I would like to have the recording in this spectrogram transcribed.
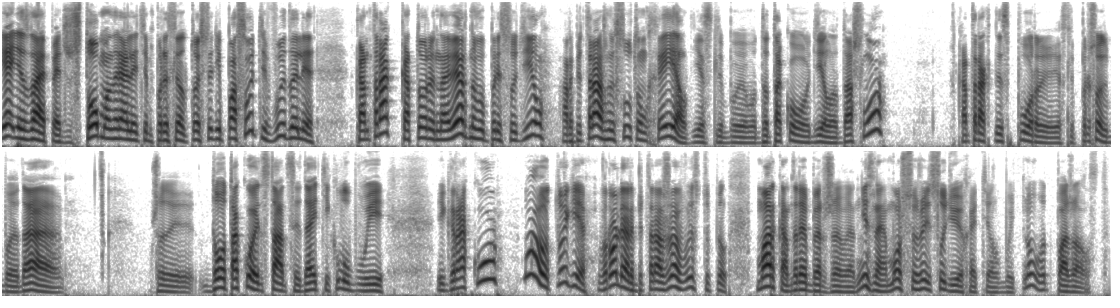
Я не знаю, опять же, что Монреаль этим преследовал. То есть они, по сути, выдали контракт, который, наверное, бы присудил арбитражный суд НХЛ, если бы вот до такого дела дошло. Контрактные споры, если пришлось бы, да, уже до такой инстанции дойти клубу и игроку. Ну, а в итоге в роли арбитража выступил Марк Андре Бержевен. Не знаю, может, всю жизнь судьей хотел быть. Ну, вот, пожалуйста.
